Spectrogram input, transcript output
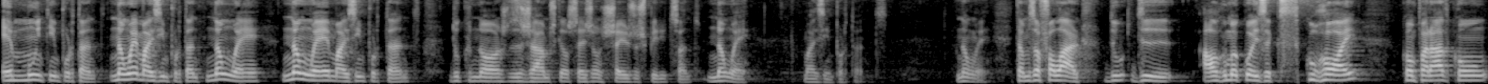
É muito importante. Não é mais importante, não é, não é mais importante do que nós desejamos que eles sejam cheios do Espírito Santo. Não é mais importante. Não é. Estamos a falar de, de alguma coisa que se corrói comparado com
